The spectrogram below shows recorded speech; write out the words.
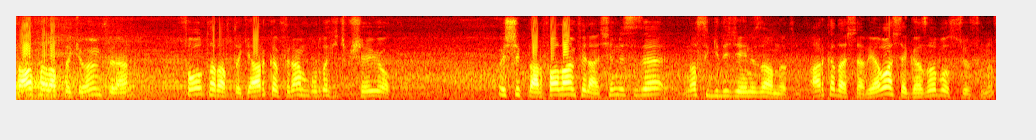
sağ taraftaki ön fren, sol taraftaki arka fren burada hiçbir şey yok. Işıklar falan filan. Şimdi size nasıl gideceğinizi anlatayım. Arkadaşlar yavaşça gaza basıyorsunuz.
